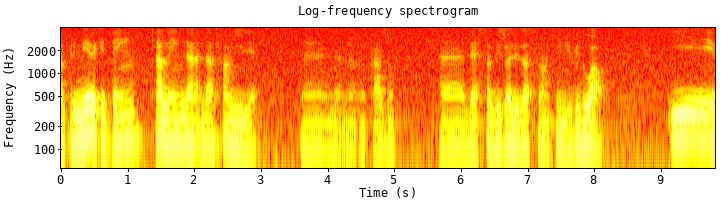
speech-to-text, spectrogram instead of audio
a primeira que tem além da, da família, né? no caso é, dessa visualização aqui individual. E,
